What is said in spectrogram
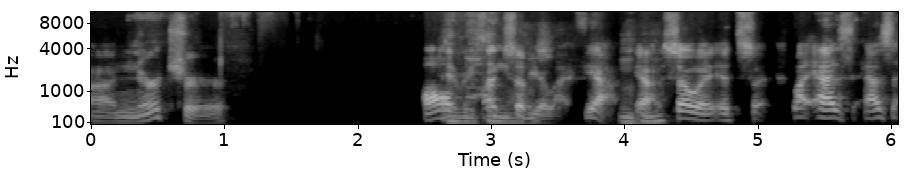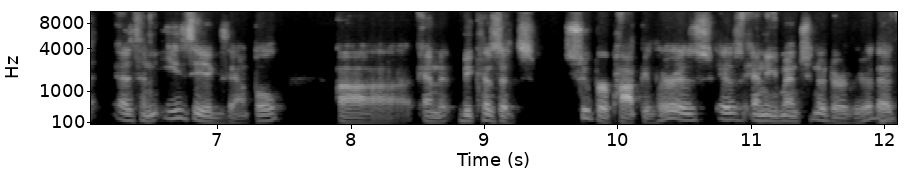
uh, nurture all Everything parts else. of your life. Yeah mm-hmm. yeah so it's like as as as an easy example uh, and because it's super popular is is and you mentioned it earlier that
